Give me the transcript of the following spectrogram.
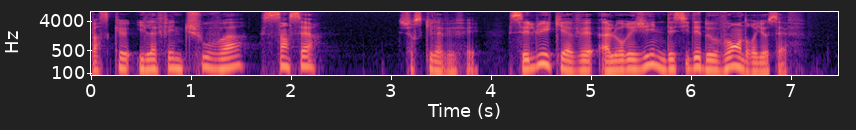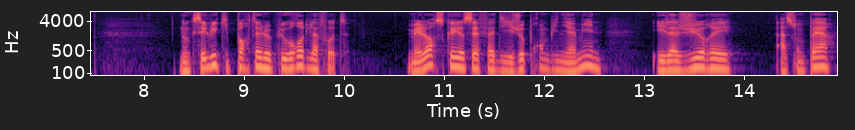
Parce qu'il a fait une tchouva sincère sur ce qu'il avait fait. C'est lui qui avait à l'origine décidé de vendre Yosef. Donc c'est lui qui portait le plus gros de la faute. Mais lorsque Yosef a dit je prends Binyamin, il a juré à son père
